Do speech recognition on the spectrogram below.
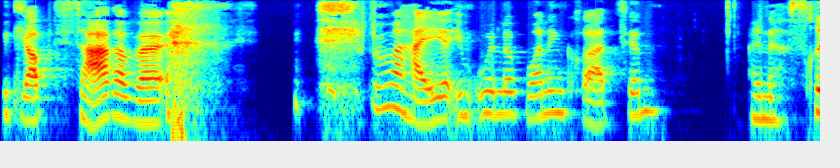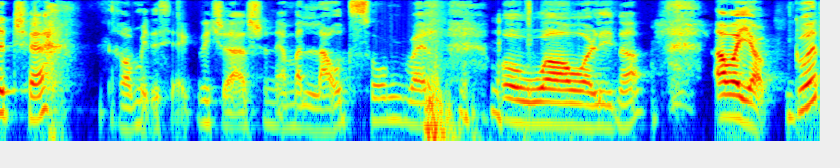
ich glaube die Sarah, weil wenn wir heuer im Urlaub waren in Kroatien, eine Sritsche, ich traue mir das ja eigentlich schon, schon einmal laut sagen, weil, oh wow, Alina. Aber ja, gut.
